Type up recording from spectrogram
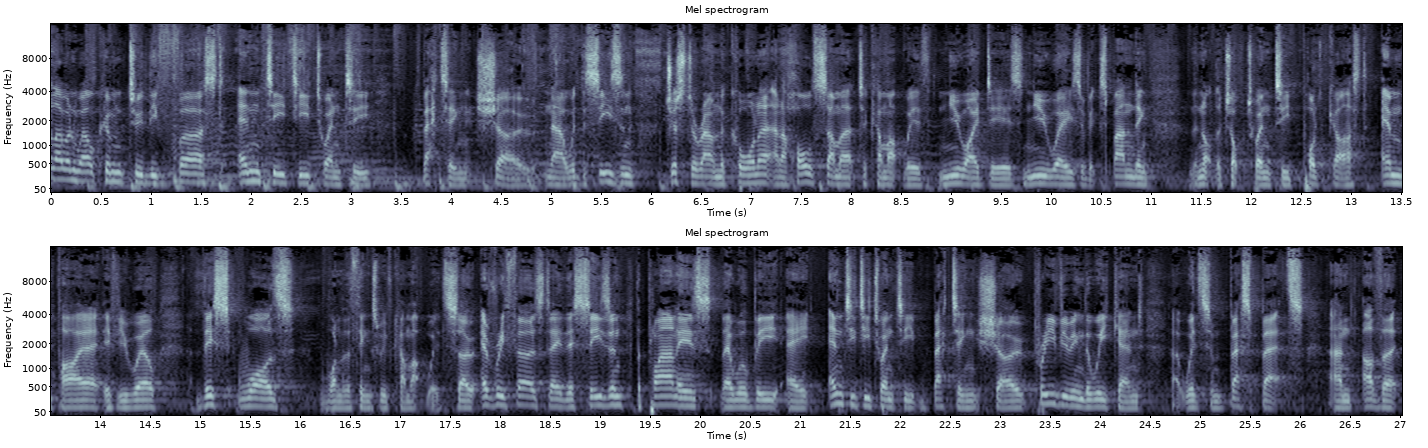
Hello and welcome to the first NTT20 betting show. Now, with the season just around the corner and a whole summer to come up with new ideas, new ways of expanding the Not the Top 20 podcast empire, if you will, this was one of the things we've come up with. So every Thursday this season, the plan is there will be a NTT20 betting show previewing the weekend uh, with some best bets and other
